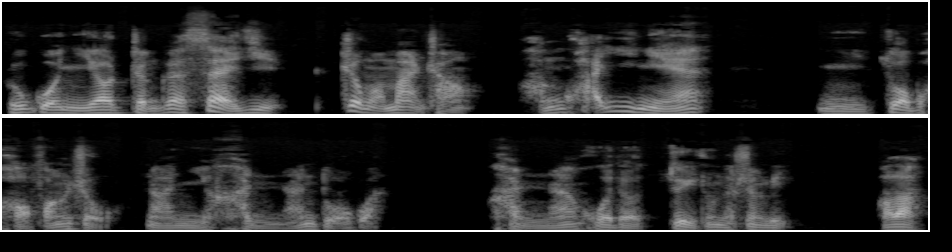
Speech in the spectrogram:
如果你要整个赛季这么漫长，横跨一年，你做不好防守，那你很难夺冠，很难获得最终的胜利。好了。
